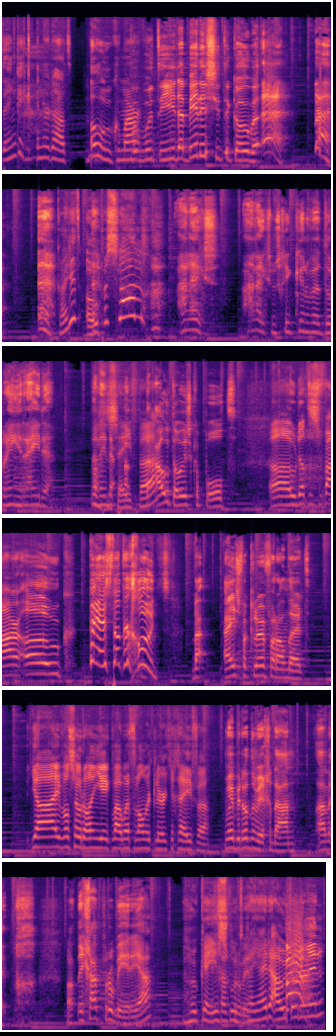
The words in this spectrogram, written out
denk ik inderdaad ook, We maar... moeten hier naar binnen zien te komen. Eh. Kan je dit openslaan? Alex, Alex, misschien kunnen we er doorheen rijden. Alleen de, auto is kapot. Oh, dat is waar ook. Hé, hey, hij staat weer goed. Maar hij is van kleur veranderd. Ja, hij was oranje. Ik wou hem even een ander kleurtje geven. Hoe heb je dat nou weer gedaan? Alex, wacht, ik ga het proberen, ja? Oké, is goed. proberen. Ben jij de auto Bah! erin?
